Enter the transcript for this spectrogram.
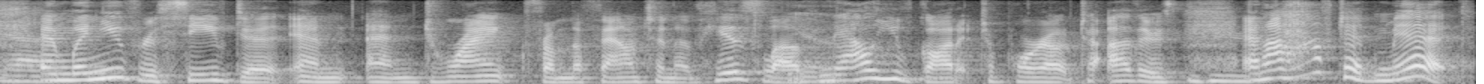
Yeah. And when you've received it and, and drank drank from the fountain of his love. Yeah. Now you've got it to pour out to others. Mm-hmm. And I have to admit,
